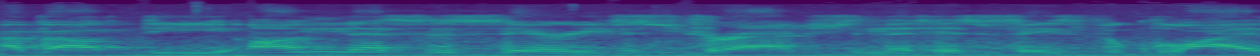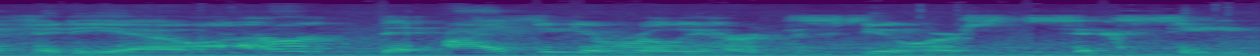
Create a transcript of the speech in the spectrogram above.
about the unnecessary distraction that his Facebook Live video hurt. That I think it really hurt the Steelers in 16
